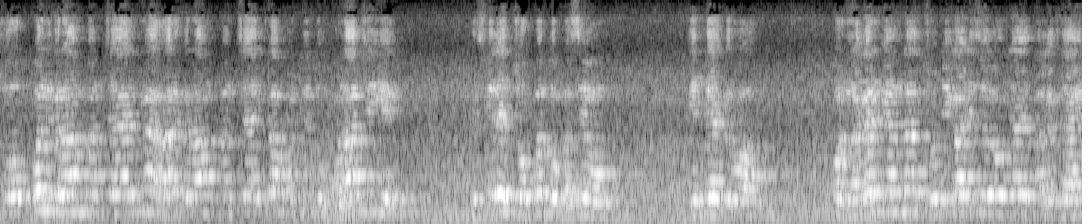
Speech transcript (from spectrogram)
चौपन ग्राम पंचायत में हर ग्राम पंचायत का प्रतिनिधित्व होना चाहिए। इसके लिए चौपन तो बसें हो, ये तय करवाओ। और नगर के अंदर छोटी गाड़ी से लोग जाए, अलग जाए।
